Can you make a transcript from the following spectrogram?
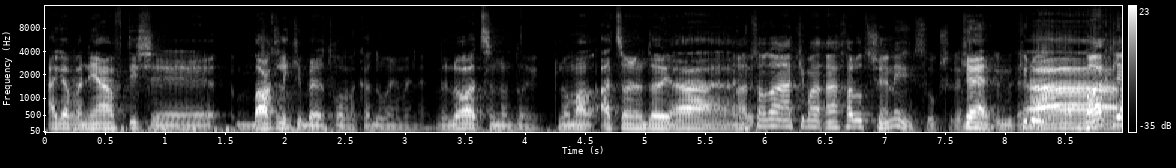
אגב, אני אהבתי שברקלי קיבל את רוב הכדורים האלה, ולא אצונדוי. כלומר, אצונדוי היה... אצון היה כמעט, היה חלוץ שני, סוג של... כן. כאילו, ברקלי,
